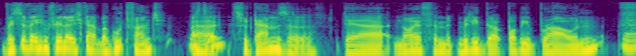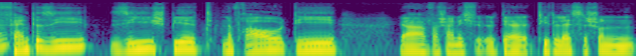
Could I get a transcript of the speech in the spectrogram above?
Weißt du, welchen Trailer ich aber gut fand? Was Äh, zu Damsel, der neue Film mit Millie Bo- Bobby Brown. Ja. Fantasy. Sie spielt eine Frau, die, ja, wahrscheinlich, äh, der Titel lässt es schon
